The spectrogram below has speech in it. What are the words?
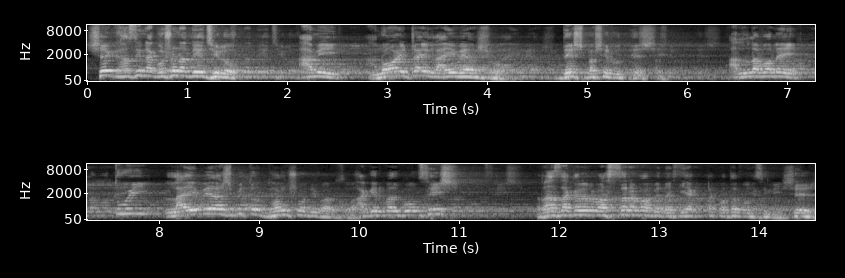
শেখ হাসিনা ঘোষণা দিয়েছিল, আমি নয়টায় লাইভে আসব দেশবাসীর উদ্দেশ্যে। আল্লাহ বলে, তুই লাইভে আসবি, তোর ধ্বংস অনিবার্য আগের বার বলছিস, রাজাকারের বাচ্চারা পাবে নাকি? একটা কথা বলছিলি, শেষ।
